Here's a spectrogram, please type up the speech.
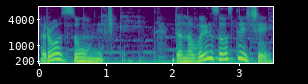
Розумнички. До нових зустрічей!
